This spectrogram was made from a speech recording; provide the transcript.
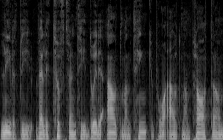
livet blir väldigt tufft för en tid. Då är det allt man tänker på, allt man pratar om,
